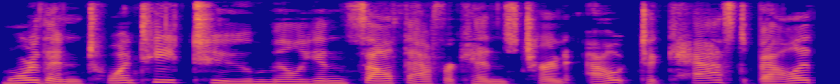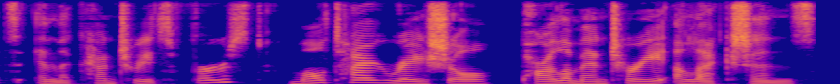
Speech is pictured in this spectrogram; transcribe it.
More than 22 million South Africans turn out to cast ballots in the country's first multiracial parliamentary elections.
